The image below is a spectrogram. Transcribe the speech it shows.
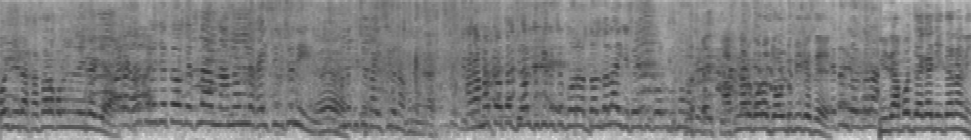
ওই যেটা খাসার কলেজে যাইরা গিয়া? সরকার কলেজে তো গেছিলাম নাম নাম লেখাইছি বুঝছ নি? কিছু খাইছিও না এখন আর আমার তো তো জল ঢুকে গেছে গরু দলদলা হয়ে গেছে এই যে গরু রুমের মধ্যে। আপনার ঘরে জল ঢুকি গেছে? একদম দলদলা। নিরাপদ জায়গায় যাইতা না নি?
